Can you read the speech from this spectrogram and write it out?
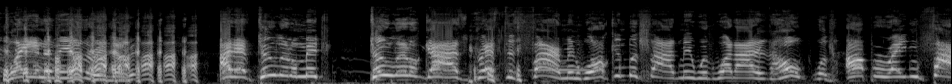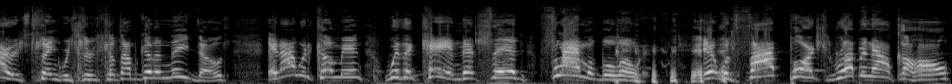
playing on the other end of it. I'd have two little mid, two little guys dressed as firemen walking beside me with what I had hoped was operating fire extinguishers because I'm gonna need those. And I would come in with a can that said flammable on it. it was five parts rubbing alcohol,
